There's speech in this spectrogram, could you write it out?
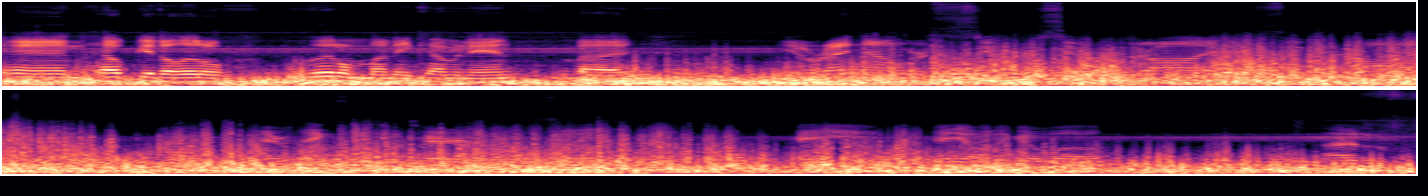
and help get a little little money coming in. But you know, right now we're super super dry, and super hot. Everything's looking terrible, so hay hay ought to go up. I'm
